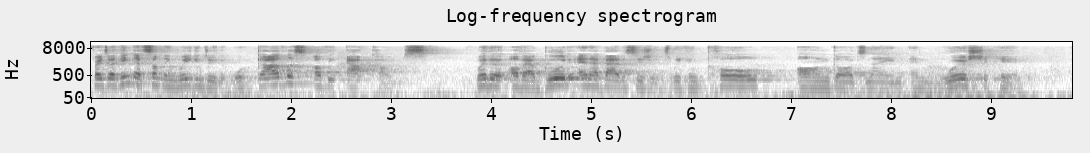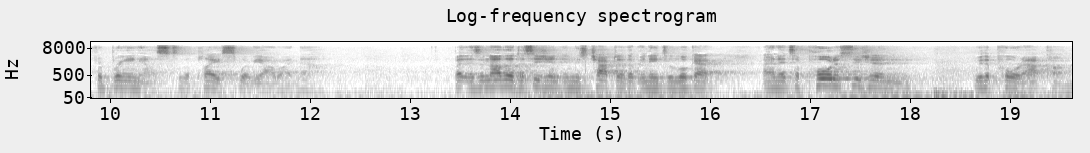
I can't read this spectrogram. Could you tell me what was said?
Friends, I think that's something we can do that regardless of the outcomes, whether of our good and our bad decisions, we can call on God's name and worship Him for bringing us to the place where we are right now. But there's another decision in this chapter that we need to look at, and it's a poor decision with a poor outcome.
